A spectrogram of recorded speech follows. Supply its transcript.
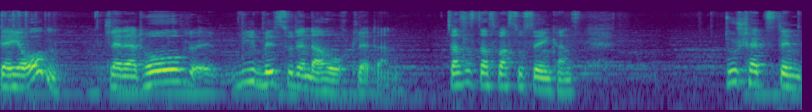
Der hier oben, klettert hoch. Wie willst du denn da hochklettern? Das ist das, was du sehen kannst. Du schätzt den,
